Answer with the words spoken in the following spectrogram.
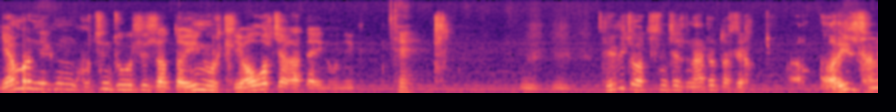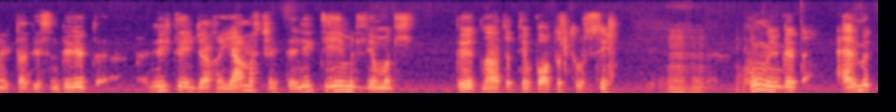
ямар нэгэн хүчин зүйлэл одоо энэ хүртэл явуулж байгаа да энэ үнийг? Тий тэгж бодсон чил надад бас их гоё санагдаад байсан. Тэгээд нэг тийм жоохон ямар ч юмтай нэг тийм л юм л тэгээд надад тийм бодол төрсөн хүн ингээд амьд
